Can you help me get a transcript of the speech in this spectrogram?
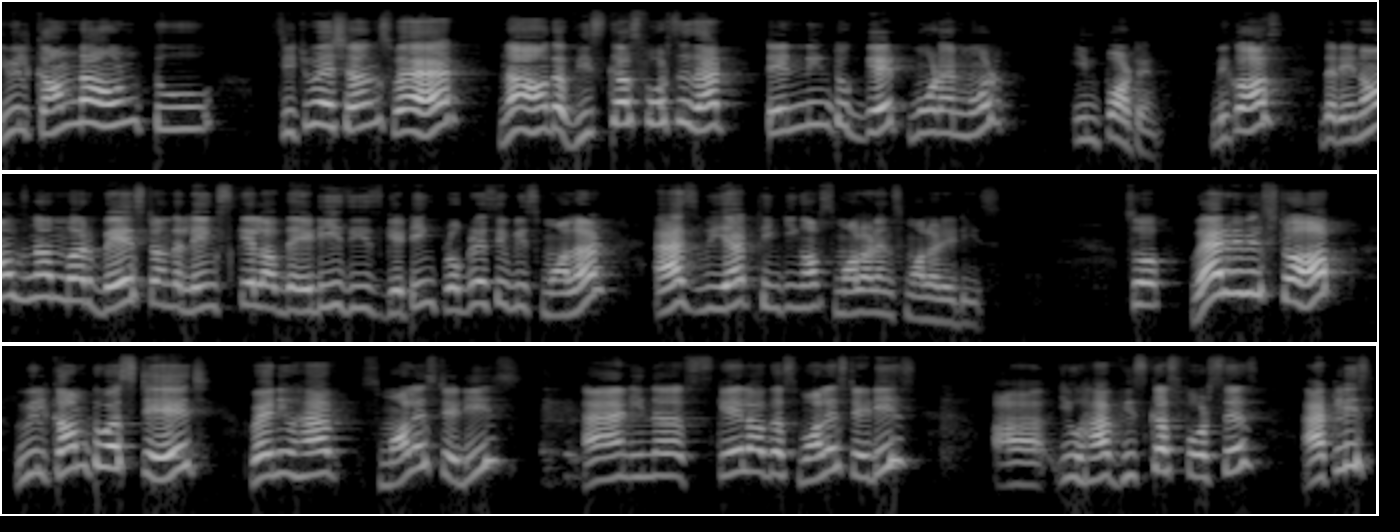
you will come down to situations where now the viscous forces are tending to get more and more important because the Reynolds number based on the length scale of the eddies is getting progressively smaller as we are thinking of smaller and smaller eddies. So where we will stop we will come to a stage when you have smallest eddies and in the scale of the smallest eddies uh, you have viscous forces at least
